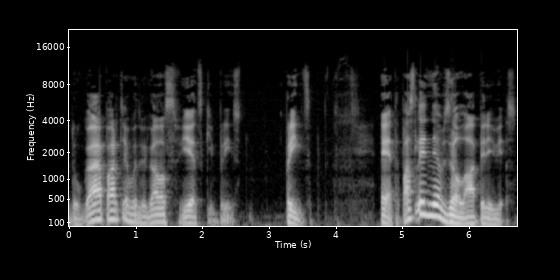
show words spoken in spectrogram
Другая партия выдвигала светский принцип. Эта последняя взяла перевес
